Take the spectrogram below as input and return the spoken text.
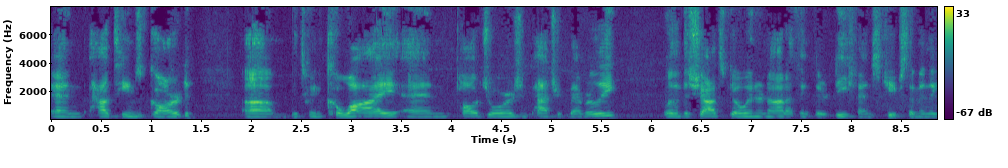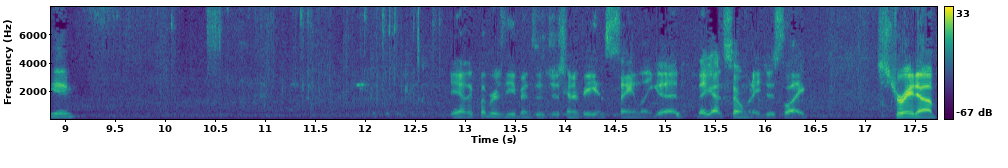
and how teams guard um, between Kawhi and Paul George and Patrick Beverley, whether the shots go in or not, I think their defense keeps them in the game. Yeah, the Clippers defense is just going to be insanely good. They got so many just like straight up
